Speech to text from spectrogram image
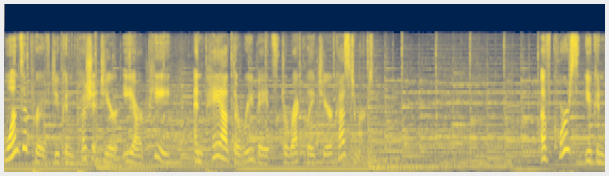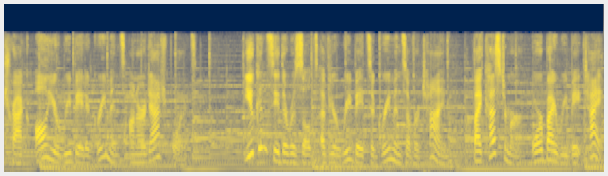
Once approved, you can push it to your ERP and pay out the rebates directly to your customers. Of course, you can track all your rebate agreements on our dashboards. You can see the results of your rebates agreements over time by customer or by rebate type.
